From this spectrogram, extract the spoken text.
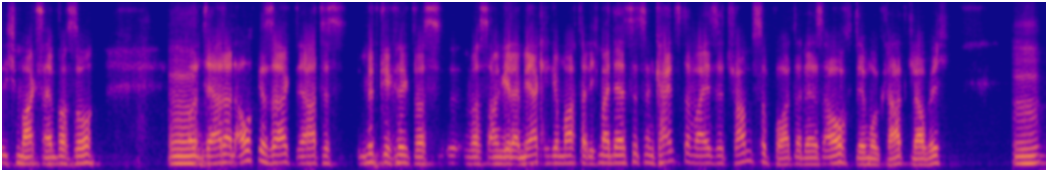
ich mag es einfach so. Mhm. Und der hat dann auch gesagt, er hat es mitgekriegt, was, was Angela Merkel gemacht hat. Ich meine, der ist jetzt in keinster Weise Trump-Supporter, der ist auch Demokrat, glaube ich. Mhm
